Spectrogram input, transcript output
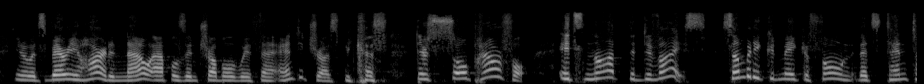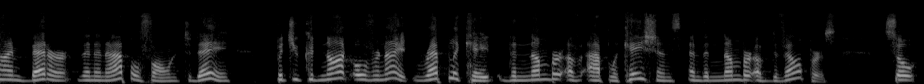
you know, it's very hard. And now Apple's in trouble with uh, antitrust because they're so powerful. It's not the device. Somebody could make a phone that's 10 times better than an Apple phone today, but you could not overnight replicate the number of applications and the number of developers. So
